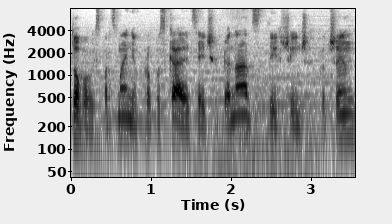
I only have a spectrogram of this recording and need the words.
топових спортсменів, пропускають цей чемпіонат з тих чи інших причин.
